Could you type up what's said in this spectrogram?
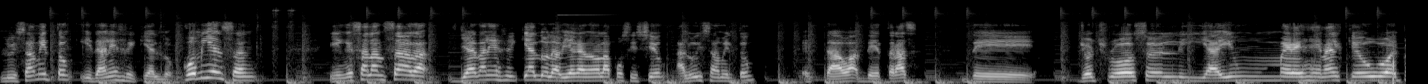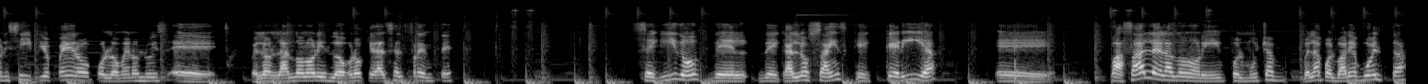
Luis Hamilton y Daniel Ricciardo. Comienzan y en esa lanzada ya Daniel Ricciardo le había ganado la posición a Luis Hamilton. Estaba detrás de George Russell y hay un merengenal que hubo al principio, pero por lo menos Luis, eh, Lando Norris logró quedarse al frente. Seguido de, Carlos Sainz que quería eh, pasarle a Lando Norris por muchas, ¿verdad? Por varias vueltas.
